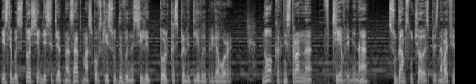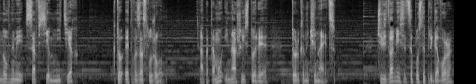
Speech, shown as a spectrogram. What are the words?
если бы 170 лет назад московские суды выносили только справедливые приговоры. Но, как ни странно, в те времена судам случалось признавать виновными совсем не тех, кто этого заслуживал. А потому и наша история только начинается. Через два месяца после приговора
